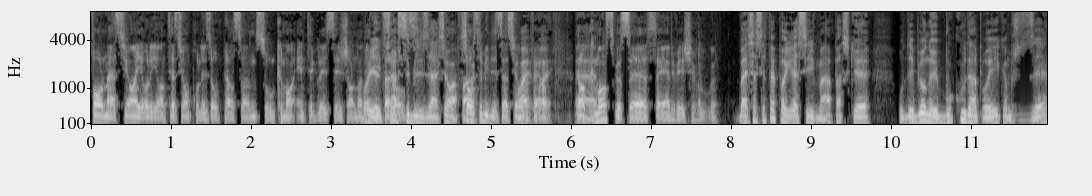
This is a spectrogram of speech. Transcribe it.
formation et orientation pour les autres personnes sur comment intégrer ces gens dans Ouais, il y a une l'équipe. Alors, sensibilisation à faire. Sensibilisation à Ouais, faire. ouais. Alors, Euh, comment est-ce que ça, ça est arrivé chez vous? ouais? Ben, ça s'est fait progressivement parce que au début, on a eu beaucoup d'employés, comme je disais.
